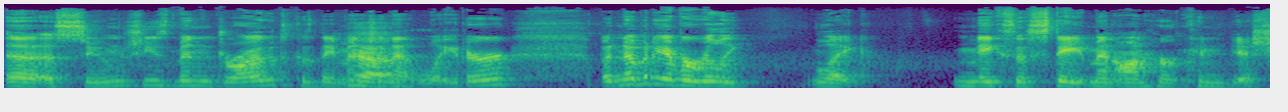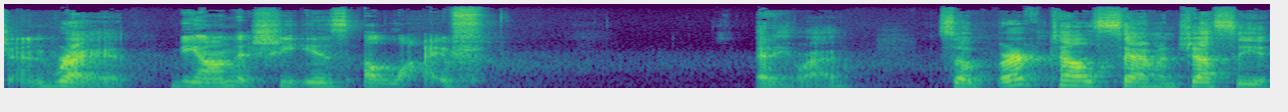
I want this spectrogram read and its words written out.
uh, assume she's been drugged because they mention Yeah. it later, but nobody ever really like makes a statement on her condition right. beyond that she is alive. Anyway. So Burke tells Sam and Jesse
